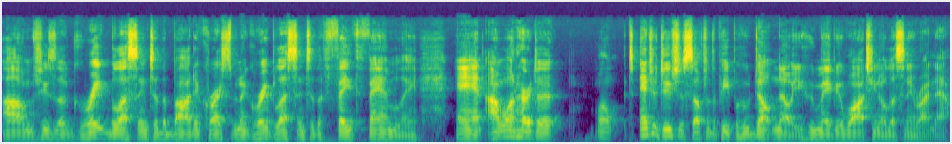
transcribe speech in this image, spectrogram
Um, she's a great blessing to the body of Christ. She's been a great blessing to the faith family. And I want her to, well, to introduce yourself to the people who don't know you, who may be watching or listening right now.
